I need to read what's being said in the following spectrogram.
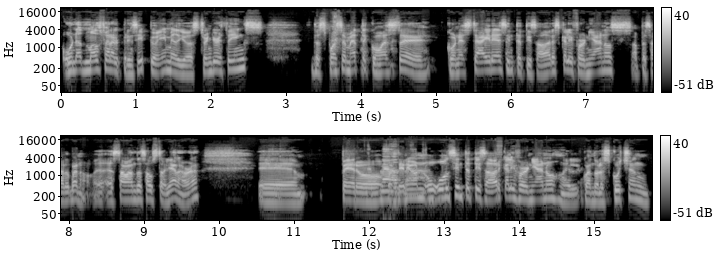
una atmósfera al principio ahí medio de Stranger Things, después se mete con este, con este aire de sintetizadores californianos, a pesar de, bueno, esta banda es australiana, ¿verdad? Eh, pero, tiene un, un, sintetizador californiano, el, cuando lo escuchan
